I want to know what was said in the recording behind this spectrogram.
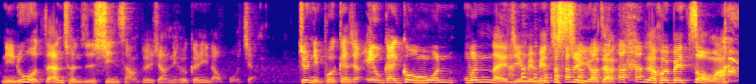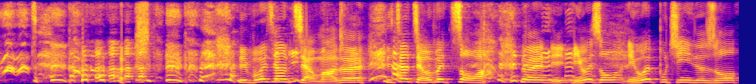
你如果单纯只是欣赏对象，你会跟你老婆讲。就你不会跟人讲，哎、欸，我该讲，我我来姐妹妹这室友这样，那会被揍吗？你不会这样讲嘛？对不对？你这样讲会被揍啊？对，你你会说，你会不经意就是说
